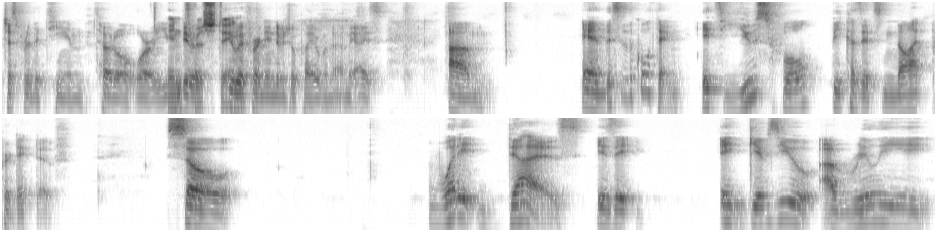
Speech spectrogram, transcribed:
just for the team total, or you can do it, do it for an individual player when they're on the ice. Um, and this is the cool thing it's useful because it's not predictive. So, what it does is it it gives you a really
